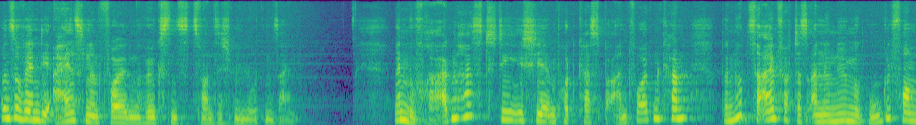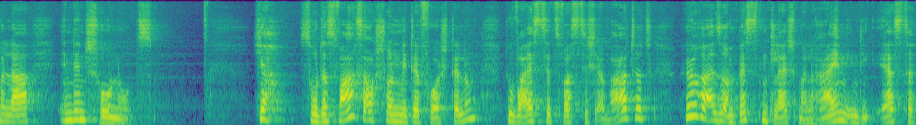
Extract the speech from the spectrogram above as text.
und so werden die einzelnen Folgen höchstens 20 Minuten sein. Wenn du Fragen hast, die ich hier im Podcast beantworten kann, benutze einfach das anonyme Google-Formular in den Show Notes. Ja, so, das war's auch schon mit der Vorstellung. Du weißt jetzt, was dich erwartet. Höre also am besten gleich mal rein in die erste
